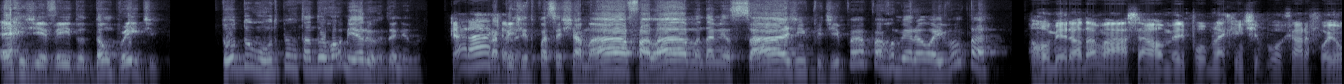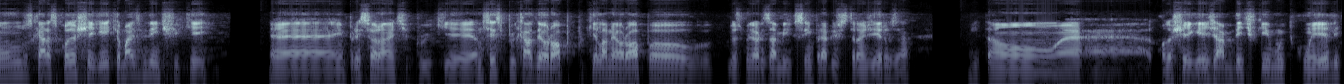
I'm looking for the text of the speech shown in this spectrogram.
RGV e do Dom Brady. Todo mundo perguntando do Romero, Danilo. Caraca! Pra pedindo para você chamar, falar, mandar mensagem, pedir para Romerão aí voltar. O Romerão da massa, a Romero, pô, moleque, gente boa, cara. Foi um dos caras, quando eu cheguei, que eu mais me identifiquei. É impressionante, porque, eu não sei se por causa da Europa, porque lá na Europa, meus melhores amigos sempre eram estrangeiros, né? Então, é, é, quando eu cheguei, já me identifiquei muito com ele.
